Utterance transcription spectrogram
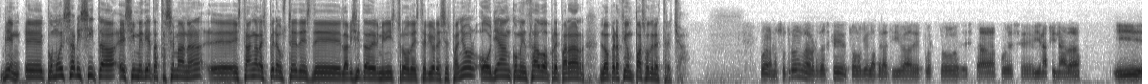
Bien, eh, como esa visita es inmediata esta semana, eh, ¿están a la espera ustedes de la visita del ministro de Exteriores español o ya han comenzado a preparar la operación Paso del Estrecho? Bueno, nosotros la verdad es que todo lo que es la operativa de puerto está pues eh, bien afinada y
